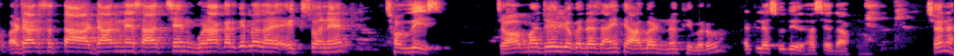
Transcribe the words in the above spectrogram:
અઢાર સત્તા અઢાર ને સાત છે ગુણાકાર કેટલો થાય? એકસો ને છવ્વીસ. જવાબમાં જોઈ લો કદાચ અહીંથી આગળ નથી, બરોબર? એટલે સુધી હશે દાખલો. છે ને?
